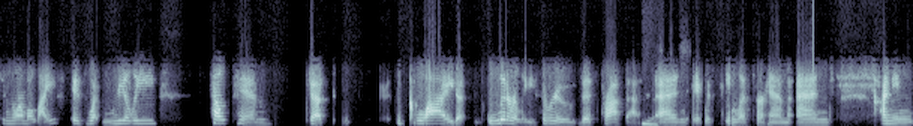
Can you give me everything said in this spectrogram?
to normal life is what really helped him just glide literally through this process mm-hmm. and it was seamless for him and i mean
